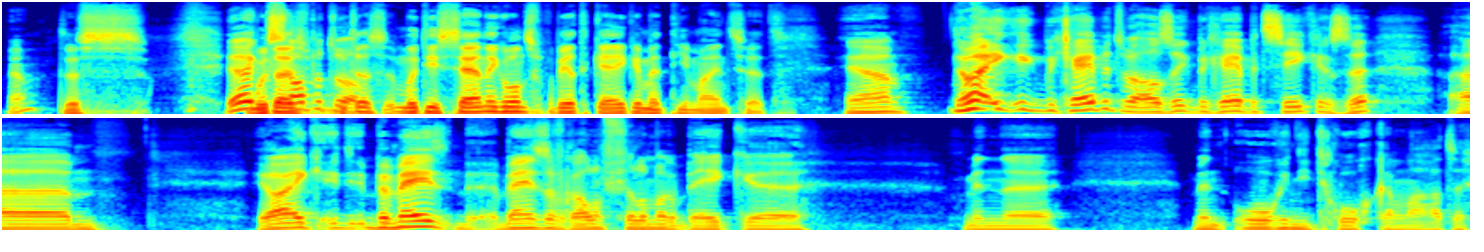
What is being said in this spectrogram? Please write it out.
Ja. Dus ja, ik moet, snap hij- het moet, wel. hij- moet die scène gewoon eens proberen te kijken met die mindset. Ja, maar ik, ik begrijp het wel. Ze. Ik begrijp het zeker. Ze. Ehm, ja, ik, ik- bij, mij, bij mij is dat vooral een film waarbij ik eh, mijn, eh, mijn ogen niet droog kan laten.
